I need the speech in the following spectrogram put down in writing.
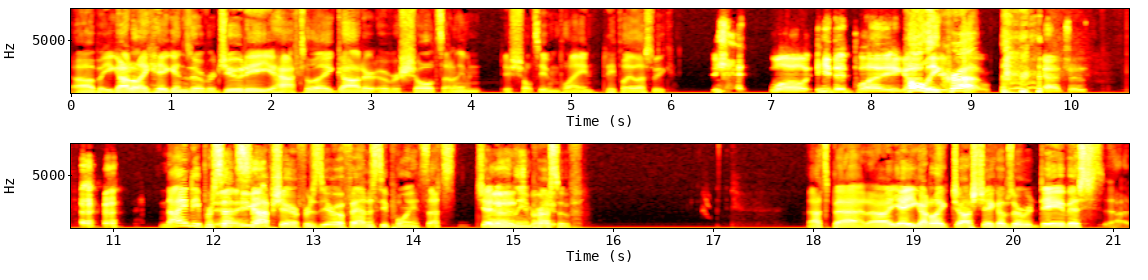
Uh, but you got to like Higgins over Jeudy. You have to like Goedert over Schultz. I don't even is Schultz even playing? Did he play last week? Well, he did play. He got Holy crap! catches. Ninety percent Yeah, he snap got- share for zero fantasy points. That's genuinely it's great. impressive. That's bad. Uh, yeah, you got to like Josh Jacobs over Davis, uh,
